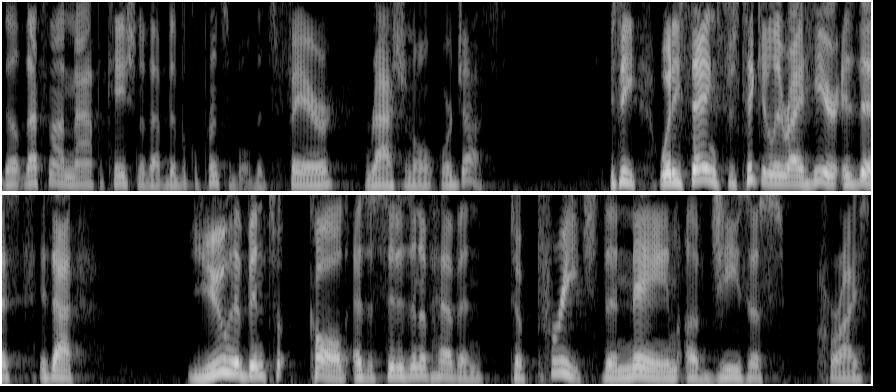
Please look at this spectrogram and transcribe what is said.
That's not an application of that biblical principle that's fair, rational, or just. You see, what he's saying particularly right here is this is that you have been t- called as a citizen of heaven to preach the name of Jesus Christ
